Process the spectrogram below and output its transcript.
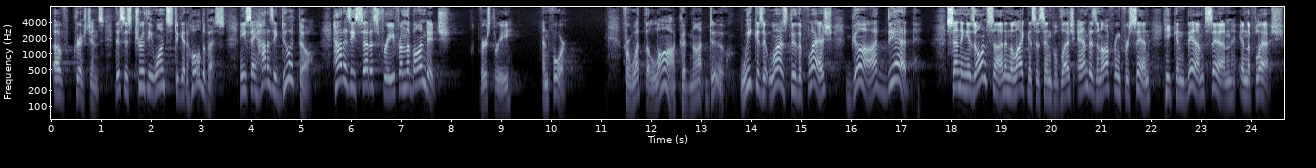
of Christians. This is truth he wants to get hold of us. And you say, how does he do it though? How does he set us free from the bondage? Verse 3 and 4. For what the law could not do, weak as it was through the flesh, God did Sending his own son in the likeness of sinful flesh and as an offering for sin, he condemned sin in the flesh.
